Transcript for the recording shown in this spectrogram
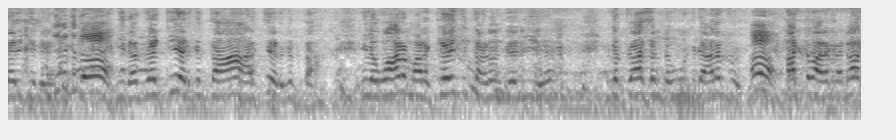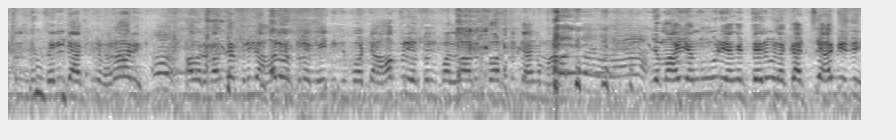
நெருக்குது இருக்குது. இத வெட்டி எடுக்கத்தான் அரைச்சு எடுக்கத்தான் இல்ல ஓர மரம் கேக்கு தானும் தெரிஞ்சு இந்த பேஷண்ட வீட்டுக்கு அனுப்பு. அடுத்த வாரம் மெட்ராஸ்ல இருந்து பெரிய டாக்டர் வராரு. அவர் வந்த பிறகு ஆலோசனை மீட்டிங் போட்டு ஆபரேஷன் பண்ணலாம்னு துரத்துட்டாங்கம்மா. ஏம்மா எங்க ஊர் எங்க தெருவுல கட்சி ஆகுது.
